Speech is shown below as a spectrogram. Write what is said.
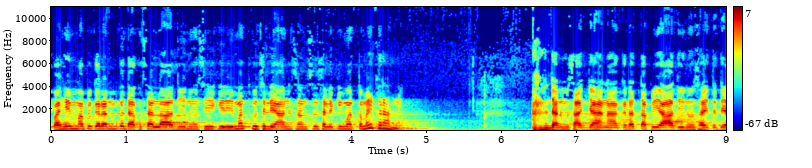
පහෙම අපි කරන්නමක දකුසල් ආදීනුව සීකිරීමත් කුසලයානි සංස සැලකීමත්තමයි කරන්නේ. ධර්ම සජ්‍යානා කරත් අපි ආදීනෝ සහිත දෙ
